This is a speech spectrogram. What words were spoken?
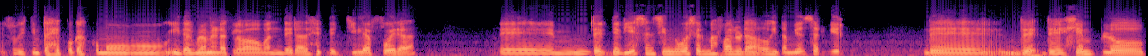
en sus distintas épocas como y de alguna manera clavado bandera de, Chile afuera, eh, debiesen sin duda ser más valorados y también servir de, de, ejemplo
